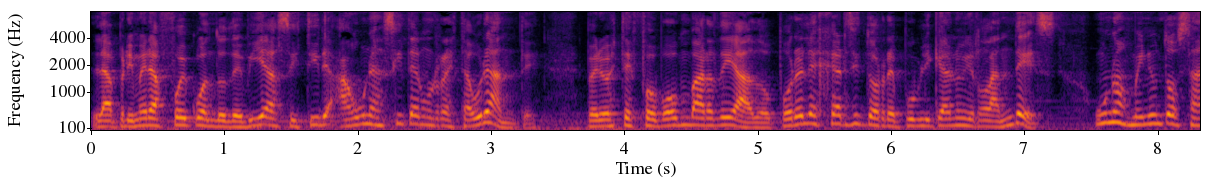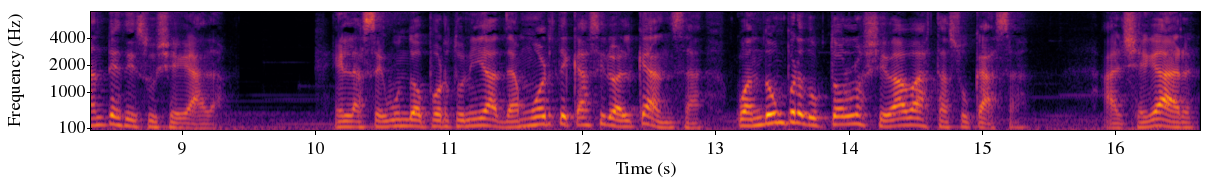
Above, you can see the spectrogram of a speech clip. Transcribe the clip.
La primera fue cuando debía asistir a una cita en un restaurante, pero este fue bombardeado por el ejército republicano irlandés unos minutos antes de su llegada. En la segunda oportunidad, la muerte casi lo alcanza cuando un productor lo llevaba hasta su casa. Al llegar,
